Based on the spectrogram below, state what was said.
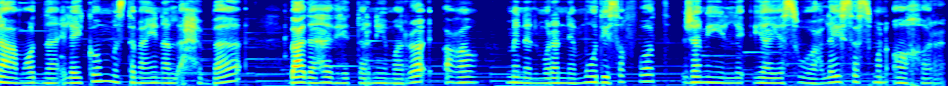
نعم عدنا إليكم مستمعينا الأحباء بعد هذه الترنيمة الرائعة من المرنم مودي صفوت. جميل يا يسوع ليس اسم آخر.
